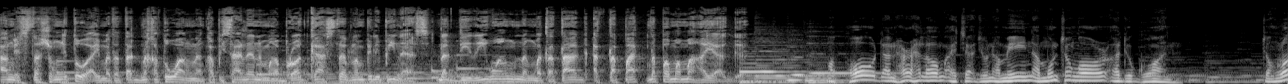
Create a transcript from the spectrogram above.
Ang estasyong ito ay matatag na katuwang ng kapisanan ng mga broadcaster ng Pilipinas, nagdiriwang ng matatag at tapat na pamamahayag. Mapod ang herhalong ay tiyadyon amin amuntongor aduguan. Jonglom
